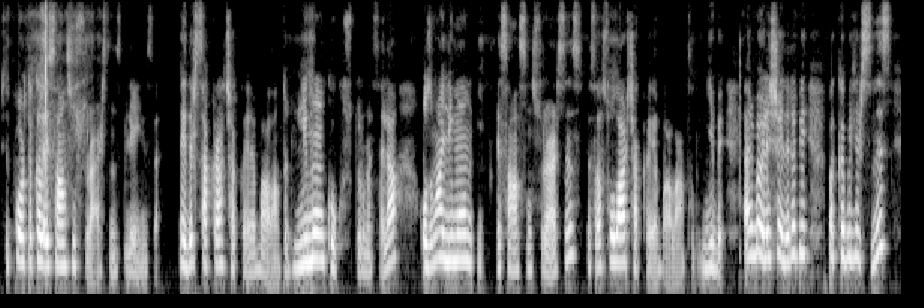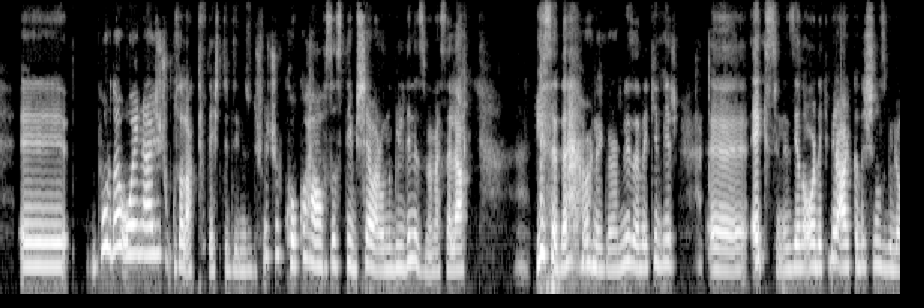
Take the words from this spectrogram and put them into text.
İşte portakal esansı sürersiniz bileğinize. Nedir? Sakral çakraya bağlantıdır. Limon kokusudur mesela. O zaman limon esansını sürersiniz. Mesela solar çakraya bağlantılı gibi. Yani böyle şeylere bir bakabilirsiniz. Ee, burada o enerji çok güzel aktifleştirdiğinizi düşünüyor. Çünkü koku hafızası diye bir şey var. Onu bildiniz mi? Mesela lisede örnek veriyorum lisedeki bir e, eksiniz ya da oradaki bir arkadaşınız bile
